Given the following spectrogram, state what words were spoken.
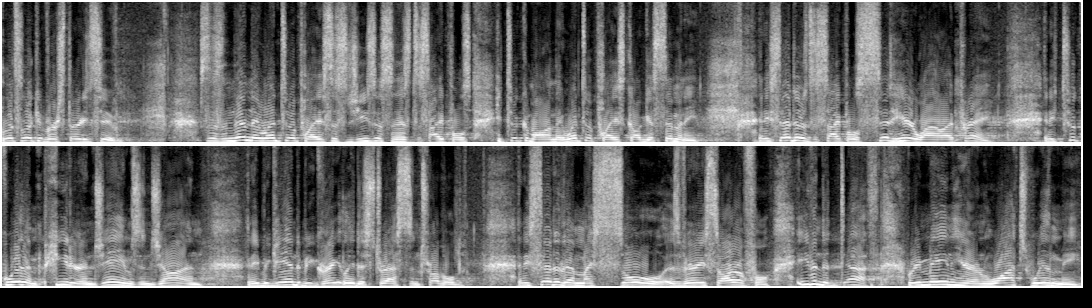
Let's look at verse 32. It says, And then they went to a place, this is Jesus and his disciples. He took them all and they went to a place called Gethsemane. And he said to his disciples, Sit here while I pray. And he took with him Peter and James and John. And he began to be greatly distressed and troubled. And he said to them, My soul is very sorrowful, even to death. Remain here and watch with me.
